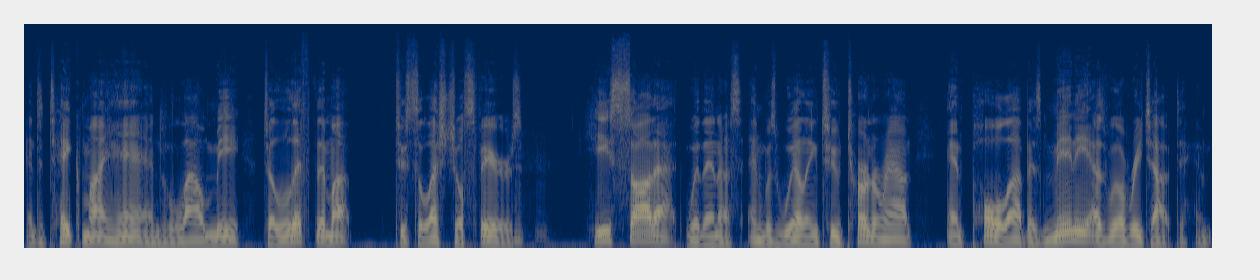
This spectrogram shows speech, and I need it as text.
and to take my hand and allow me to lift them up to celestial spheres. Mm-hmm. He saw that within us and was willing to turn around and pull up as many as will reach out to him.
